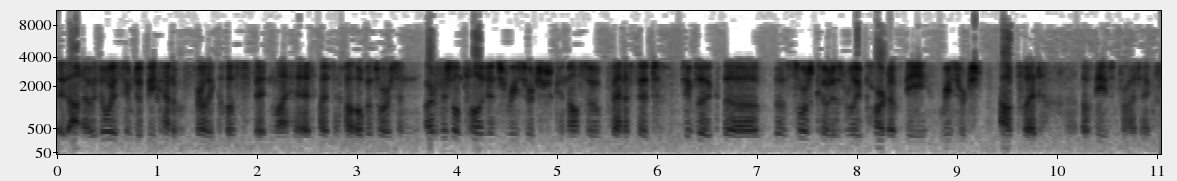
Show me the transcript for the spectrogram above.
it, I don't know, it always seemed to be kind of a fairly close fit in my head as to how open source and artificial intelligence research can also benefit. It seems like the, the source code is really part of the research output of these projects.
